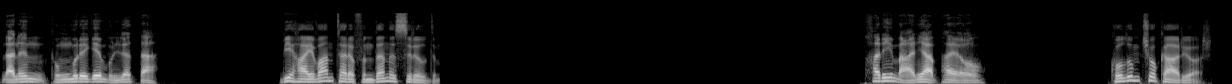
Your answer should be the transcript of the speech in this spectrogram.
나는 동물에게 물렸다. Bir hayvan tarafından ısırıldım. 팔이 많이 아파요. Kolum çok ağrıyor.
